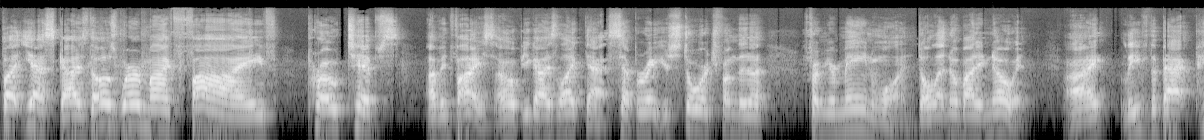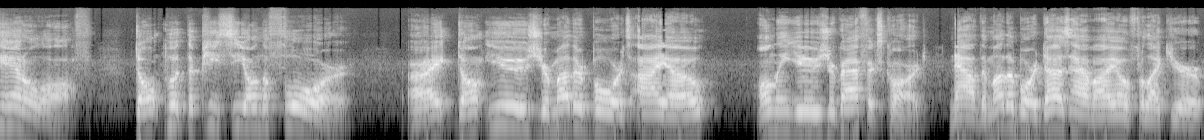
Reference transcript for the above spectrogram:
But yes, guys, those were my five pro tips of advice. I hope you guys like that. Separate your storage from the from your main one. Don't let nobody know it. Alright? Leave the back panel off. Don't put the PC on the floor. Alright? Don't use your motherboard's I.O. Only use your graphics card. Now, the motherboard does have I.O. for like your,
